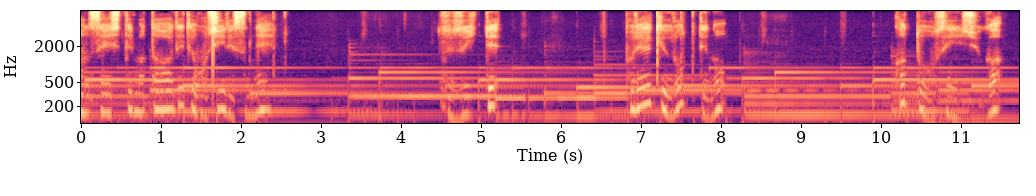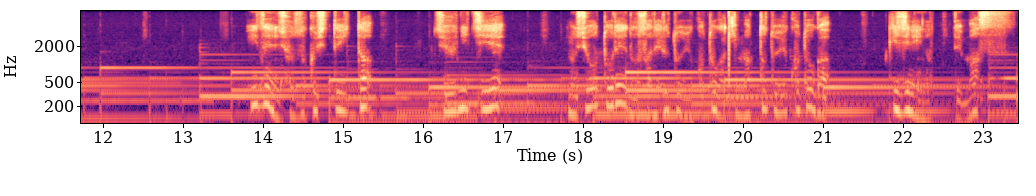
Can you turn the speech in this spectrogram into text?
反省してまた出てほしいですね。続いて、プロ野球ロッテの加藤選手が以前所属していた中日へ無償トレードされるということが決まったということが記事になってます。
